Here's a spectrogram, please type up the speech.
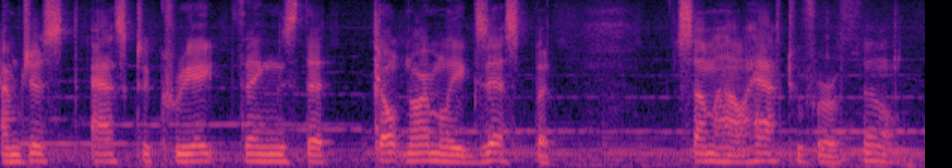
I'm just asked to create things that don't normally exist, but somehow have to for a film.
